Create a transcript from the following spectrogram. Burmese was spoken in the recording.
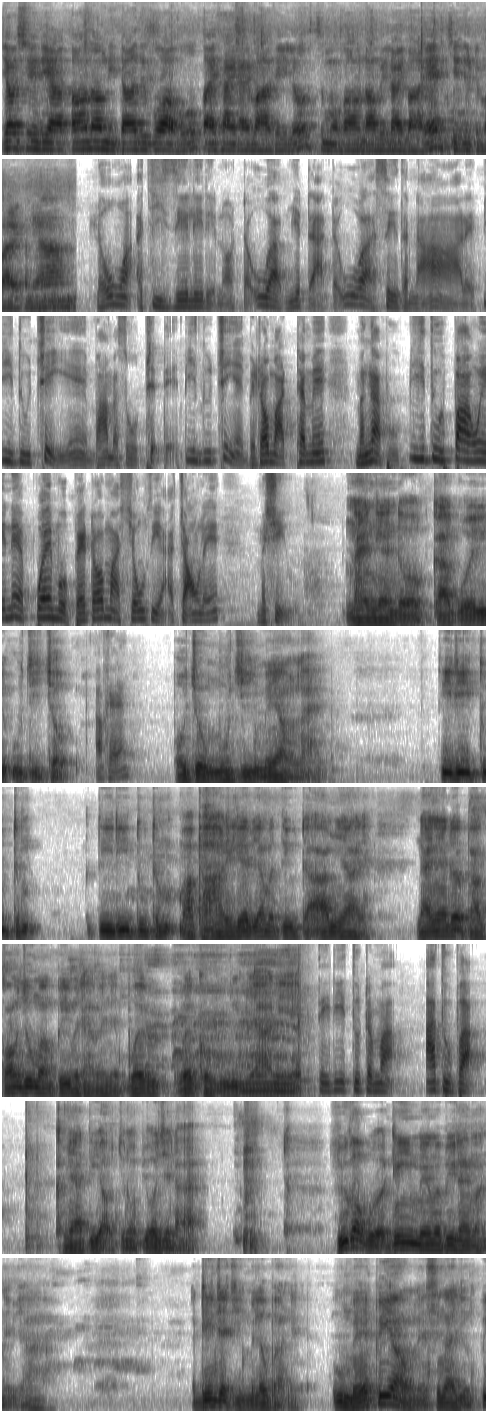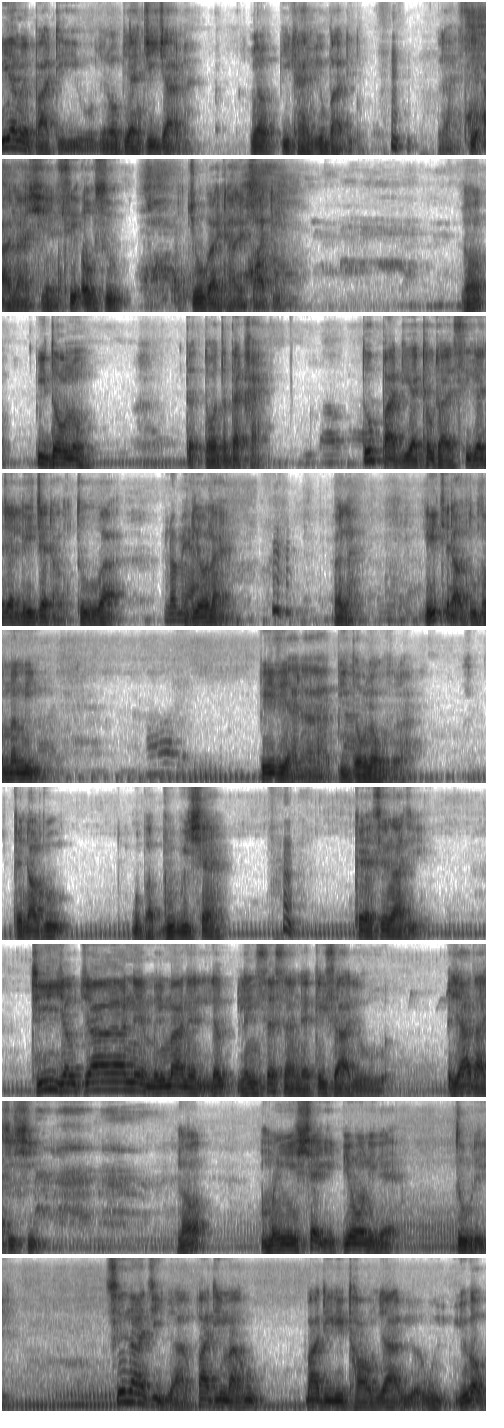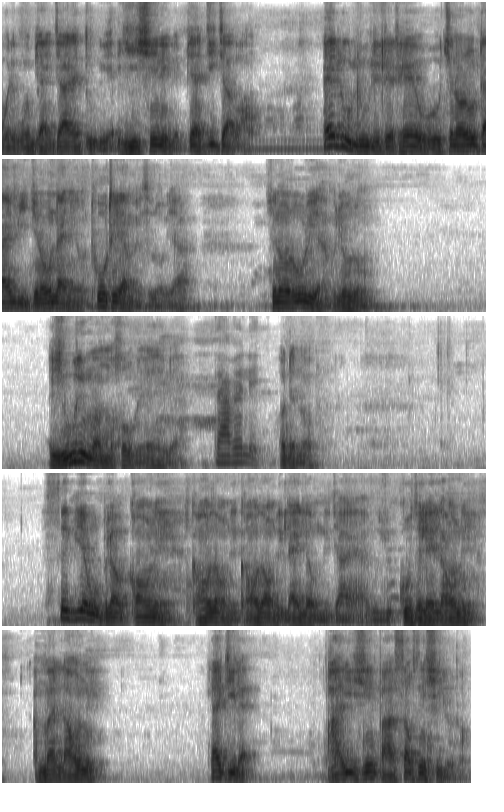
ပျော်ရွှင်စရာကောင်းသောမိသားစုဘဝကိုပိုင်ဆိုင်နိုင်ပါစေလို့ဆုမွန်ကောင်းတောင်းပေးလိုက်ပါတယ်ကျေးဇူးတင်ပါတယ်ခင်ဗျာ လုံးဝအကြည်ဈေးလေးတွေเนาะတဦးကမေတ္တာတဦးကစေတနာတဲ့ပြည်သူချစ်ရင်ဘာမဆိုဖြစ်တယ်ပြည်သူချစ်ရင်ဘယ်တော့မှထမင်းမငတ်ဘူးပြည်သူပါဝင်တဲ့ပွဲမို့ဘယ်တော့မှရှုံးစရာအကြောင်းလည်းမရှိဘူး ။နိုင်ငံတော်ကာကွယ်ရေးဦးစီးချုပ် โอเค ဗိုလ်ချုပ်မူကြီးမင်းအောင်လှိုင် တီတီတူတတီတီတူတမဘာတွေလဲဗျာမသိဘူးတအားများတယ်။နိုင်ငံတော်ဘာကောင်းကျိုးမှပေးမထားပဲနဲ့ဘွဲဘွဲခုံလူတွေများနေရဲ့တေဒီတုတ္တမအာတုပခမရတိအောင်ကျွန်တော်ပြောချင်တာယူကောက်ဘူးအတင်းမဲမပေးခိုင်းပါနဲ့ဗျာအတင်းချက်ကြီးမလုပ်ပါနဲ့ဥမဲပေးအောင်လဲစဉ်းစားကြည့်ပေးရမယ့်ပါတီကိုကျွန်တော်ပြန်ကြည့်ကြမယ်မြောက်ပြည်ခိုင်ပြူပါတီလာစစ်အာဏာရှင်စစ်အုပ်စုကြိုးကင်ထားတဲ့ပါတီနော် ပြီးတော့လုံးတော်တသက်ခိုင်သူ့ပါတီကထုတ်ထားတဲ့စီကံချက်၄ချက်တောင်သူကလို့မရပြောနိုင်ဟုတ်လား၄ချက်တောင်သူမမတ်မိဘူးပေးစရာလားပြီးသုံးလုံးဆိုတာကဲနောက်ခုဘူဘာဘူဘီရှန်ကဲစဉ်းစားကြည့်ဒီယောက်ျားနဲ့မိန်းမနဲ့လှုပ်လိန်ဆက်ဆန်တဲ့ကိစ္စတွေကိုအရသာရှိရှိနော်မင်းရှက်ကြီးပြောနေတဲ့သူတွေ စဉ်းစားကြည့်ဗျာပါတီမှာအခုပါတီတွေထောင်ကြပြီးတော့အခုရွေးကောက်ပွဲတွေဝင်ပြိုင်ကြတဲ့သူတွေအရည်ရှင်းနေတယ်ပြန်ကြည့်ကြပါဦးအဲ့လူလူတွေတွေထဲကိုကျွန်တော်တို့တိုင်းပြည်ကျွန်တော်တို့နိုင်ငံကိုထိုးထည့်ရမယ်ဆိုတော့ဗျာကျွန်တော်တို့တွေကဘယ်လိုတော့အယူတွေမှမဟုတ်ပဲဗျာဒါပဲလေဟုတ်တယ်နော်စိတ်ပြတ်ဖို့ဘယ်တော့ကောင်းလဲခေါင်းဆောင်တွေခေါင်းဆောင်တွေလိုက်လုံနေကြရအခုကိုယ်စလဲလောင်းနေအမတ်လောင်းနေလိုက်ကြည့်လိုက်ဘာကြီးရှင်းဘာစောက်စင်းရှိလို့တော့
